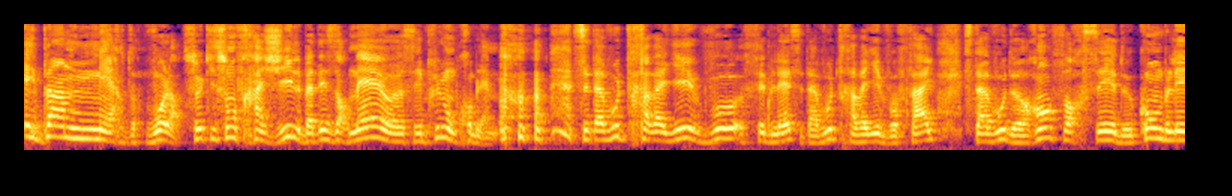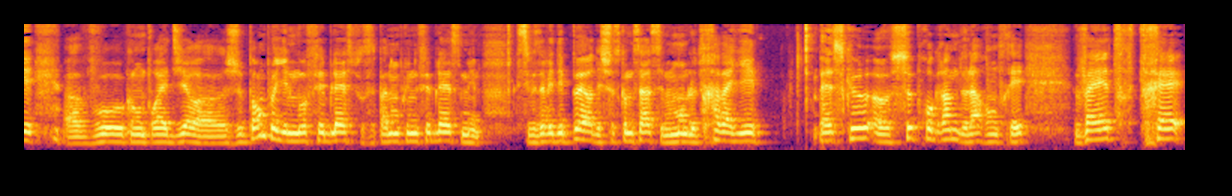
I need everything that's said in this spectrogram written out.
Eh ben merde, voilà, ceux qui sont fragiles, bah désormais euh, c'est plus mon problème. c'est à vous de travailler vos faiblesses, c'est à vous de travailler vos failles, c'est à vous de renforcer, de combler euh, vos, comment on pourrait dire, je vais pas employer le mot faiblesse parce que c'est pas non plus une faiblesse, mais si vous avez des peurs, des choses comme ça, c'est le moment de le travailler parce que ce programme de la rentrée, va être très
